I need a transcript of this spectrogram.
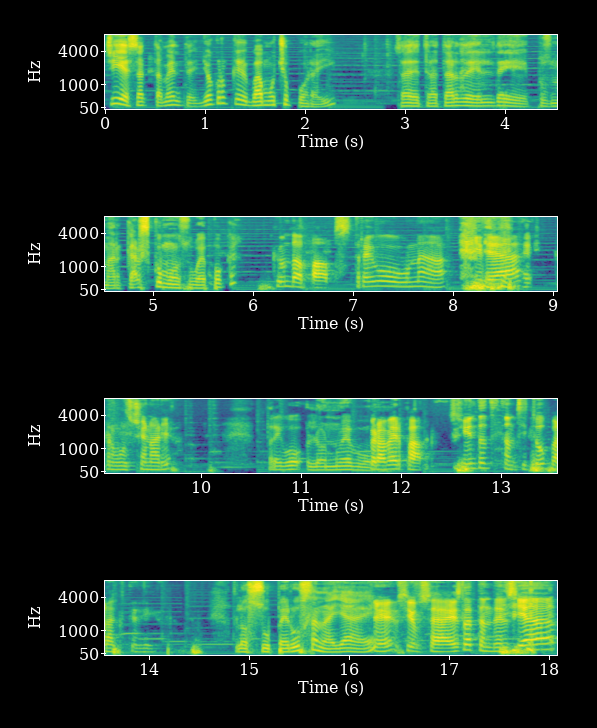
Sí, exactamente. Yo creo que va mucho por ahí. O sea, de tratar de él de pues marcarse como su época. ¿Qué onda, Paps? Traigo una idea revolucionaria. Traigo lo nuevo. Pero a ver, Pap, siéntate tantito para que te diga. Los super usan allá, ¿eh? ¿eh? Sí, o sea, es la tendencia.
